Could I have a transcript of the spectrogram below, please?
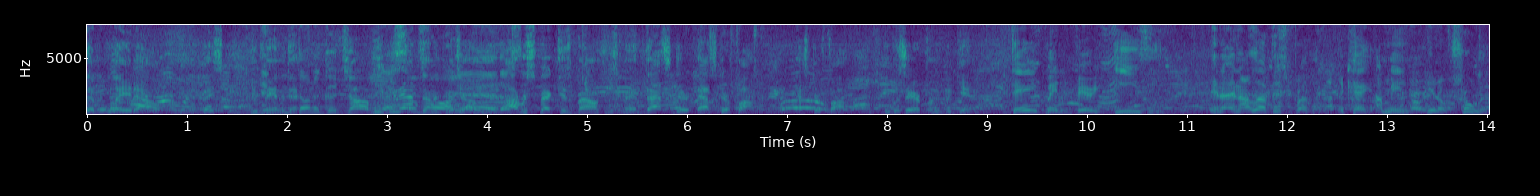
that are laid out, you know, basically, you being a We've dad. done a good job. of You, that you so have done far. a good job. Yeah, of that. that's I a- respect his boundaries, man. That's their that's their father. That's their father. He was there from the beginning. Dave made it very easy. And, and I love this brother, okay? I mean, oh, you know, truly.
